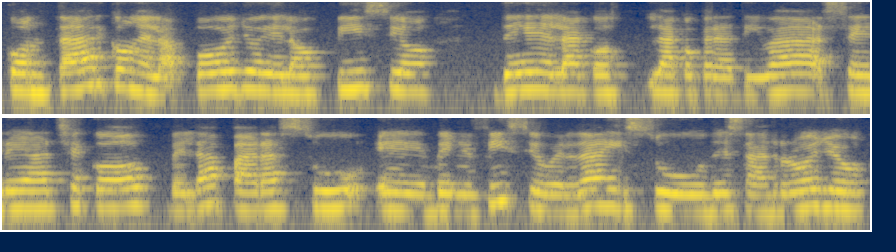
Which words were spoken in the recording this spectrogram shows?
contar con el apoyo y el auspicio de la, la cooperativa CRH Coop, ¿verdad? Para su eh, beneficio, ¿verdad? Y su desarrollo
